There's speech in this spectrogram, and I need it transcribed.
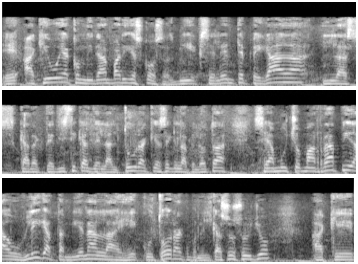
eh, aquí voy a combinar varias cosas, mi excelente pegada, las características de la altura que hace que la pelota sea mucho más rápida, obliga también a la ejecutora, como en el caso suyo, a que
